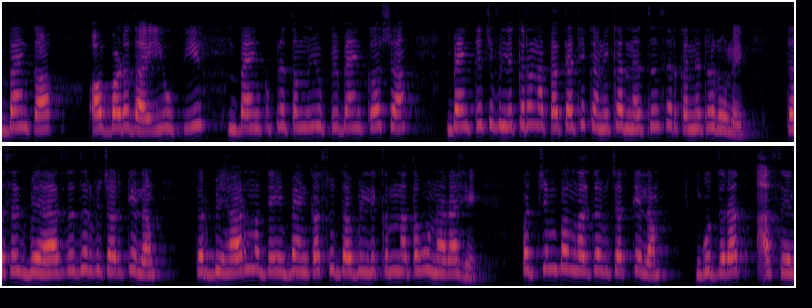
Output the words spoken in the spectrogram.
बँका of Baroda U P bank प्रथम यू पी बँक अशा बँकेचे विलीकरण आता त्या ठिकाणी करण्याचं सरकारने ठरवले तसेच बिहारचा जर विचार केला तर बिहारमध्ये बँकासुद्धा विलीकरण आता होणार आहे. पश्चिम बंगालचा विचार केला गुजरात असेल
